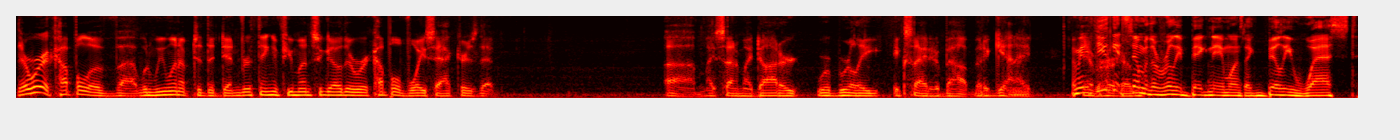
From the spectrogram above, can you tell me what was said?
There were a couple of uh, when we went up to the Denver thing a few months ago. There were a couple of voice actors that uh, my son and my daughter were really excited about. But again, I I mean, if you get some of the really big name ones like Billy West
